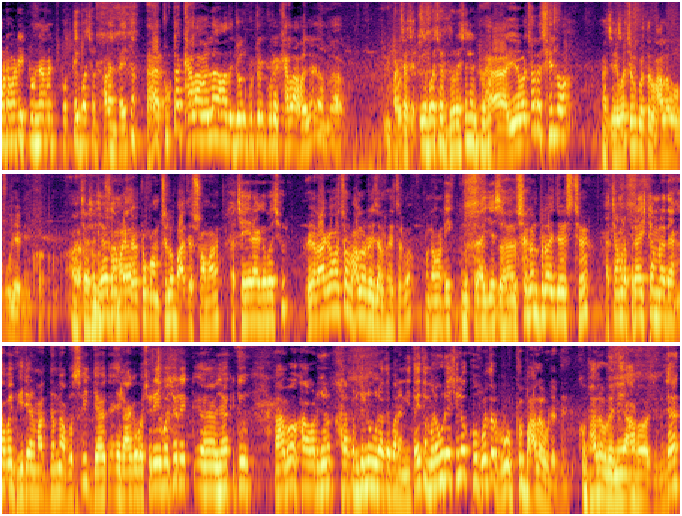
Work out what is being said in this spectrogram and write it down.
মোটামুটি টুর্নামেন্ট প্রত্যেক বছর ধরেন তাই তো? হ্যাঁ টুকটাক খেলা হলে আমাদের জোনপুর টোনপুরে খেলা হলে আমরা আচ্ছা আচ্ছা এবছর ধরেছিলেন? হ্যাঁ এবছরে ছিল। আচ্ছা, এবছর কত ভালো উড়েনি আচ্ছা, আচ্ছা, সময়টা একটু কম ছিল বাজের সময়। আচ্ছা এর আগে বছর? এর আগে বছর ভালো রেজাল্ট হয়েছিল। মোটামুটি কোনো প্রাইজেস হ্যাঁ সেকেন্ড প্রাইজ এসছে। আচ্ছা আমরা প্রাইসটা আমরা দেখাবো ভিডিওর মাধ্যমে অবশ্যই। এর আগে বছর এই বছরে যা একটু আবহাওয়া খাওয়ার জন্য খারাপের জন্য উড়াতে পারেনি তাই তো? মানে উড়েছিল খুব ওদের খুব ভালো উড়েনি। খুব ভালো উড়েনি আবহাওয়ার জন্য। যাক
